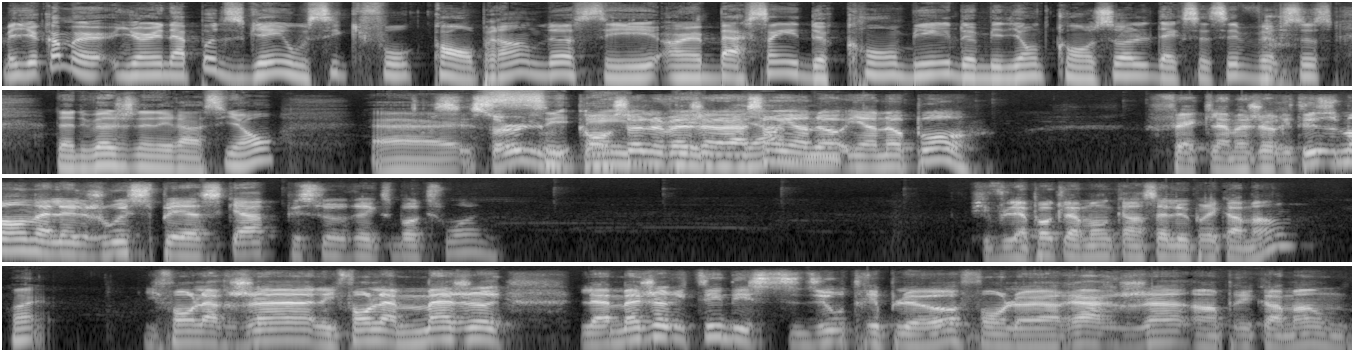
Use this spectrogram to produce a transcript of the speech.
Mais il y a comme un, il y a un appât du gain aussi qu'il faut comprendre. Là, c'est un bassin de combien de millions de consoles d'accessibles versus la nouvelle génération. Euh, c'est sûr, les consoles de nouvelle génération, il n'y en, a, y en a pas. Fait que la majorité du monde allait le jouer sur PS4 puis sur Xbox One. Puis ils voulaient pas que le monde cancelle le précommande. Ouais. Ils font l'argent, ils font la majorité. La majorité des studios AAA font leur argent en précommande.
